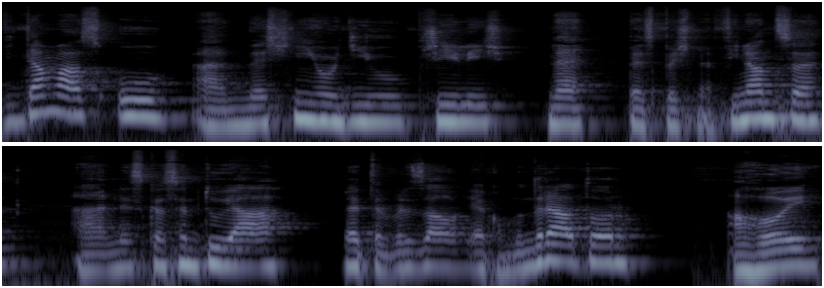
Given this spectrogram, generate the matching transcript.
Vítám vás u dnešního dílu Příliš nebezpečné finance. A dneska jsem tu já, Petr Vrzal, jako moderátor. Ahoj,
